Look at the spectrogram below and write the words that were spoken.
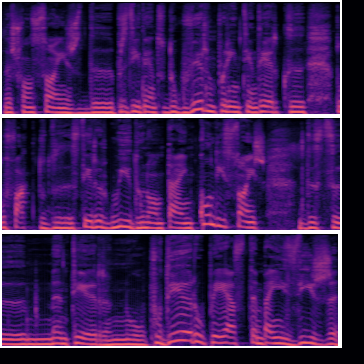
das funções de presidente do governo, por entender que, pelo facto de ser erguido, não tem condições de se manter no poder. O PS também exige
